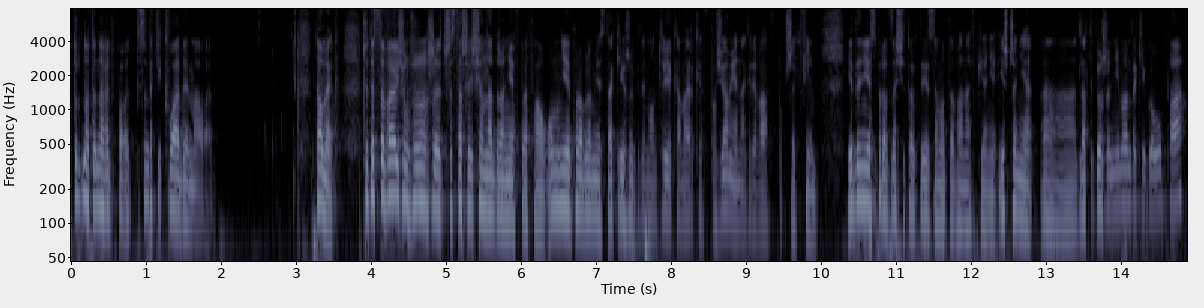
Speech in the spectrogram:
trudno to nawet, to są takie kłady małe. Tomek, czy testowałeś może 360 na dronie FPV? U mnie problem jest taki, że gdy montuję kamerkę w poziomie, nagrywa w poprzek film. Jedynie sprawdza się to, gdy jest zamontowana w pionie. Jeszcze nie, a, dlatego że nie mam takiego łupa.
